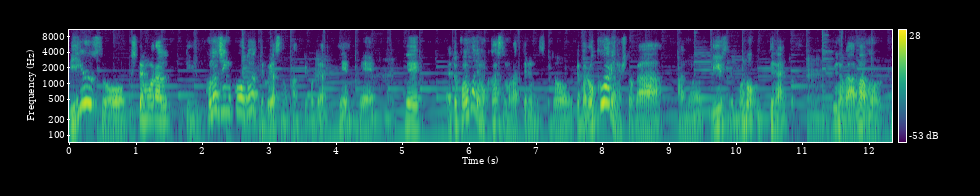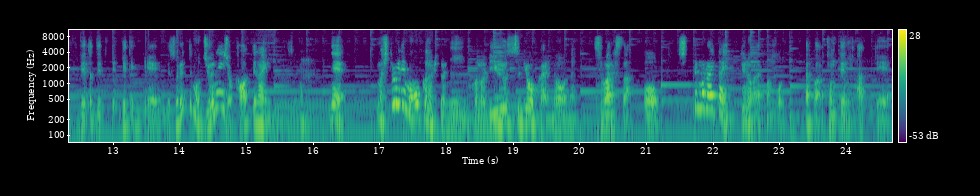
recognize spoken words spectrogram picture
リユースをしてもらうっていう、この人口をどうやって増やすのかっていうことをやっているので、うんでえっと、この本にも書かせてもらってるんですけど、やっぱ6割の人があのリユースで物を売ってないというのが、まあ、もうデータで出ていてで、それってもう10年以上変わってないんですよね。で、まあ、一人でも多くの人にこのリユース業界のなんか素晴らしさを知ってもらいたいっていうのがやっぱやっぱ根底にあって、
